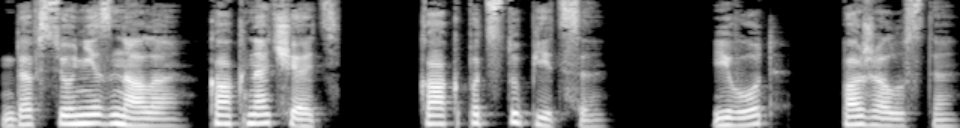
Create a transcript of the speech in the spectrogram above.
Да все не знала, как начать, как подступиться. И вот, пожалуйста.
